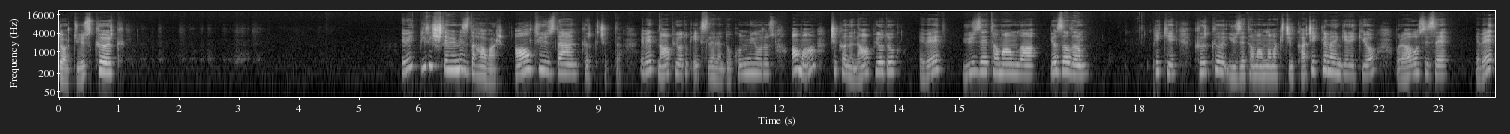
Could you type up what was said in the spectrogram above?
440. Evet bir işlemimiz daha var. 600'den 40 çıktı. Evet ne yapıyorduk? Eksilene dokunmuyoruz. Ama çıkanı ne yapıyorduk? Evet 100'e tamamla yazalım. Peki 40'ı 100'e tamamlamak için kaç eklemen gerekiyor? Bravo size. Evet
